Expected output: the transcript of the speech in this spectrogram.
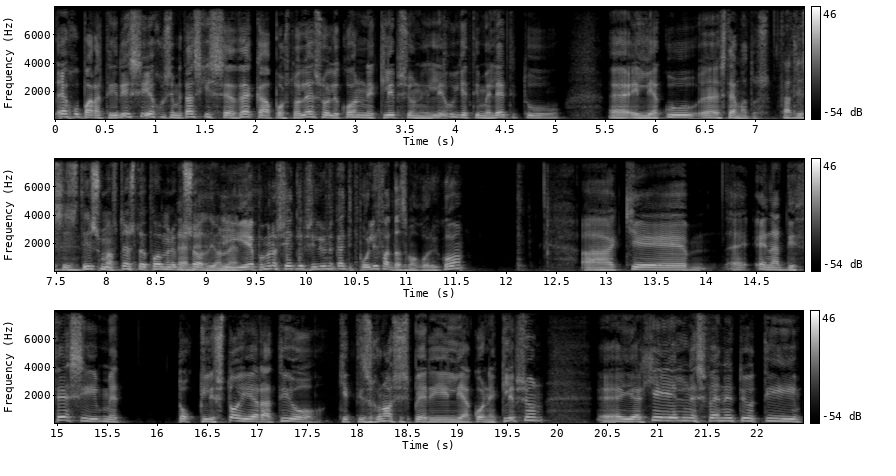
έχω παρατηρήσει, έχω συμμετάσχει σε 10 αποστολές ολικών εκλήψεων ηλίου για τη μελέτη του ε, ηλιακού ε, στέματος. Θα τη συζητήσουμε αυτό στο επόμενο ναι, ναι. επεισόδιο. Ναι, ναι. Η επομένως η έκλειψη ηλίου είναι κάτι πολύ φαντασμαγορικό α, και ε, εν αντιθέσει με το κλειστό ιερατείο και τις γνώσεις περί ηλιακών εκλήψεων ε, οι αρχαίοι Έλληνες φαίνεται ότι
